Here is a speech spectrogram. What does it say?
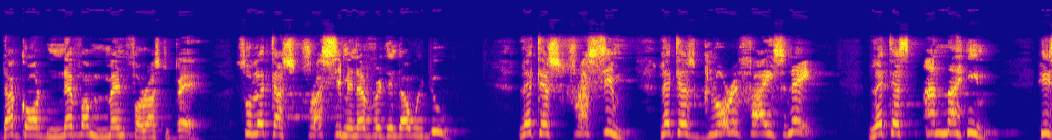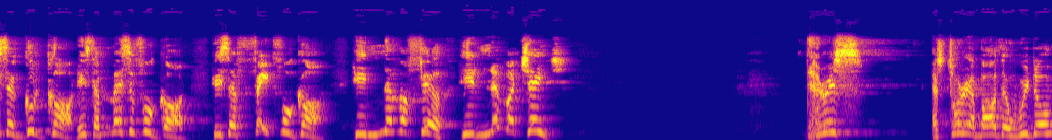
that God never meant for us to bear. So let us trust Him in everything that we do. Let us trust Him. Let us glorify His name. Let us honor Him. He's a good God. He's a merciful God. He's a faithful God. He never fails. He never changed. There is a story about a widow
